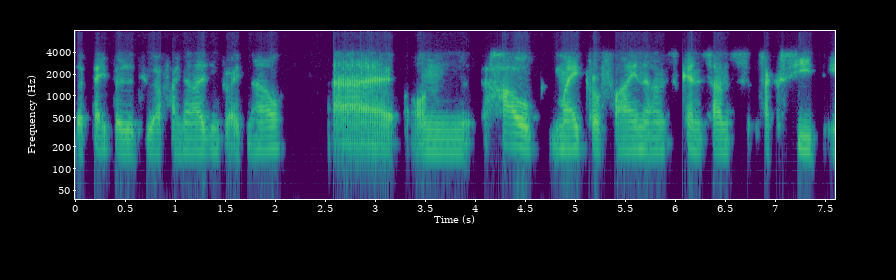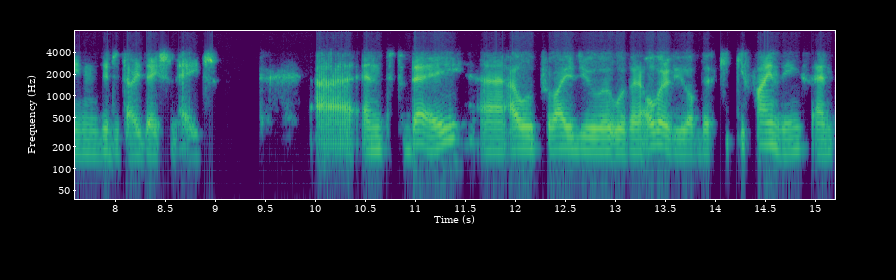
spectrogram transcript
the, paper that we are finalizing right now uh, on how microfinance can succeed in digitalization age. Uh, and today, uh, I will provide you with an overview of the key, key findings and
